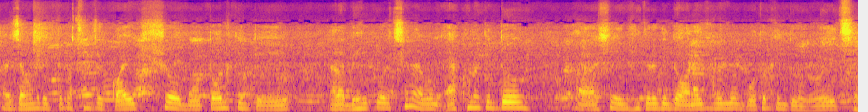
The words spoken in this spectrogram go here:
তাই যেমন দেখতে পাচ্ছেন যে কয়েকশো বোতল কিন্তু তারা ভিড় করছেন এবং এখনও কিন্তু সেই ভিতরে কিন্তু অনেকগুলো বোতল কিন্তু রয়েছে।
